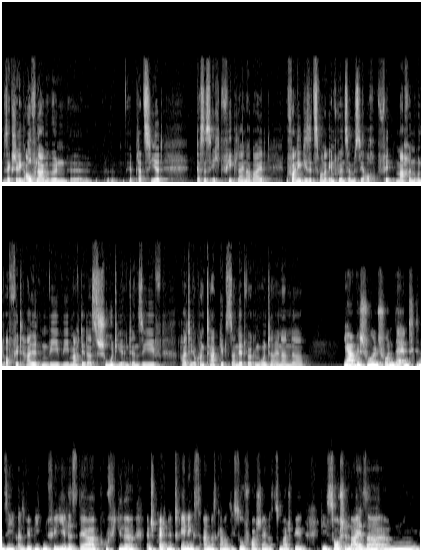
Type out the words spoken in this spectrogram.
sechsstelligen Auflagenhöhen äh, platziert. Das ist echt viel Kleinarbeit. Vor allen Dingen diese 200 Influencer müsst ihr auch fit machen und auch fit halten. Wie, wie macht ihr das? Schult ihr intensiv? Haltet ihr Kontakt? Gibt es da Networking untereinander? Ja, wir schulen schon sehr intensiv. Also wir bieten für jedes der Profile entsprechende Trainings an. Das kann man sich so vorstellen, dass zum Beispiel die Socializer ähm,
